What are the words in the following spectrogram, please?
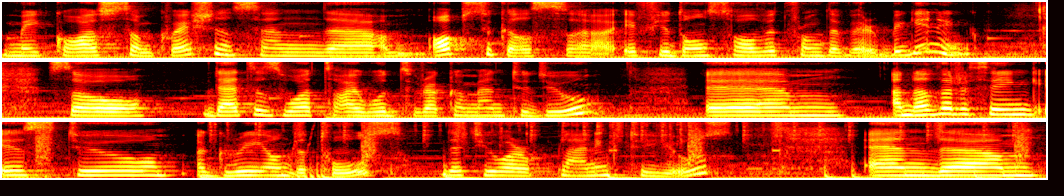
may cause some questions and um, obstacles uh, if you don't solve it from the very beginning. So that is what I would recommend to do. Um, another thing is to agree on the tools that you are planning to use. And um,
